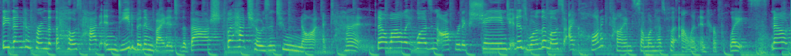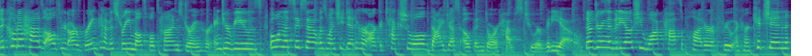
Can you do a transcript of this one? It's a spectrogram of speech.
They then confirmed that the host had indeed been invited to the bash, but had chosen to not attend. Now while it was an awkward exchange, it is one of the most iconic times someone has put Ellen in her place. Now Dakota has altered our brain chemistry multiple times during her interviews, but one that sticks out was when she did her architectural digest open door house tour video. Now during the video she walked past a platter of fruit in her kitchen,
